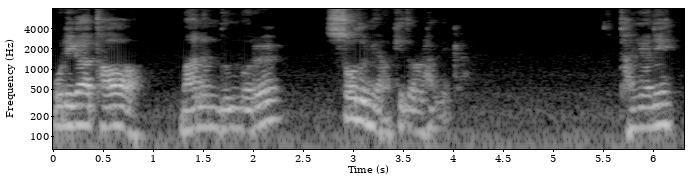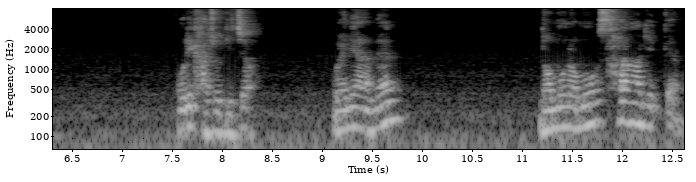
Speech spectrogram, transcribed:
우리가 더 많은 눈물을 쏟으며 기도를 합니까? 당연히 우리 가족이죠. 왜냐하면 너무너무 사랑하기 때문에.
